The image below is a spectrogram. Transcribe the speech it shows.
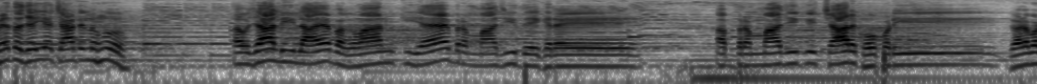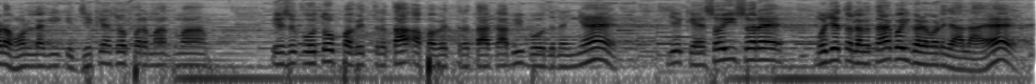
मैं तो जाइए चाट लूँगा। अब जा लीला है, भगवान की है, ब्रह्मा जी देख रहे। अब ब्रह्मा जी की चार खोपड़ी, गड़बड़ होने लगी कि झिके सो परमात्मा? इसको तो पवित्रता, अपवित्रता का भी बोध नहीं है। ये कैसो ईश्वर है? मुझे तो लगता है कोई गड़बड़ जाला है।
